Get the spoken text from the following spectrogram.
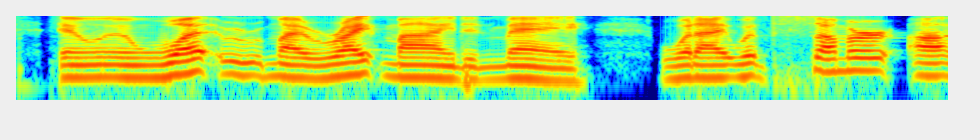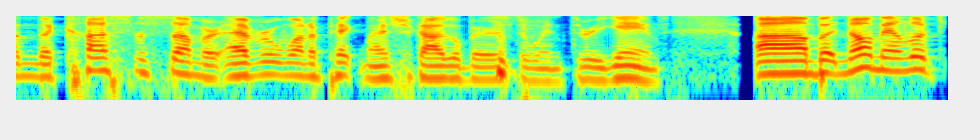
and in what my right mind in May would I, with summer on the cusp of summer, ever want to pick my Chicago Bears to win three games? Um, but no, man. Look,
